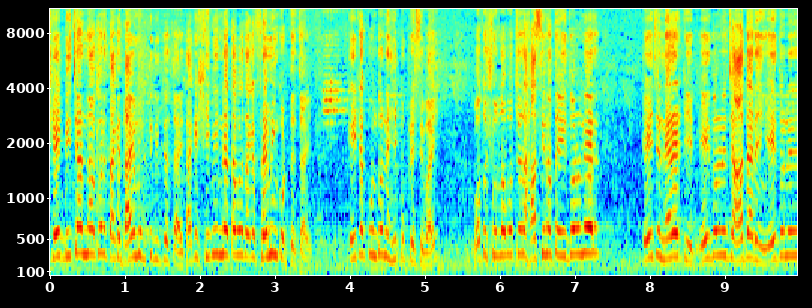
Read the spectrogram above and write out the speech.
সেই বিচার না করে তাকে দায় মুক্তি দিতে চাই তাকে শিবির নেতা বলে তাকে ফ্রেমিং করতে চাই এইটা কোন ধরনের হিপোক্রেসি ভাই? গত ষোলো বছরে হাসিনা তো এই ধরনের এই যে ন্যারেটিভ এই ধরনের যে আদারিং এই ধরনের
